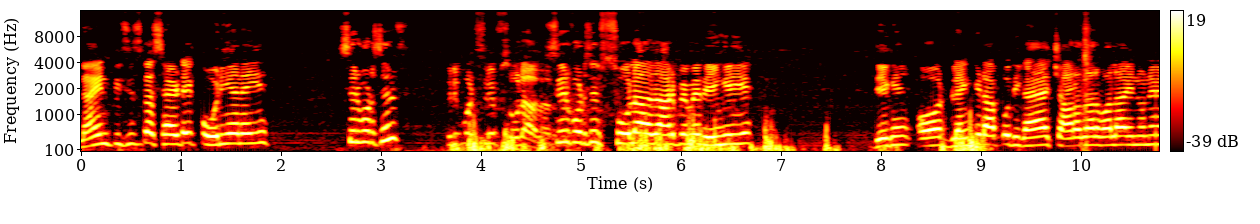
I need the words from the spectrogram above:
नाइन पीसेस का सेट है कोरियन है ये। सिर्फ़ और सिर्फ़? सिर्फ़ और सिर्फ़ सोलह हज़ार। सिर्फ़ और सिर्फ़ सोलह हज़ार रुपये में देंगे ये। देखें और ब्लैंकेट आपको दिखाया है चार हज़ार वाला इन्होंने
